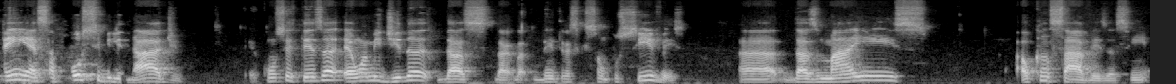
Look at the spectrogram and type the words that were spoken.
têm essa possibilidade, com certeza é uma medida das, da, da, dentre as que são possíveis, das mais alcançáveis, assim,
